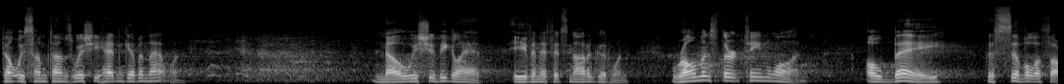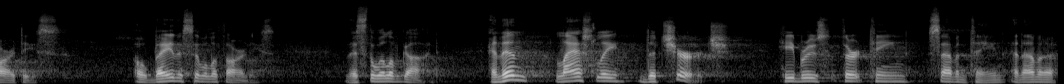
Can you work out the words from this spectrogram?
Don't we sometimes wish he hadn't given that one? No, we should be glad, even if it's not a good one. Romans 13:1. Obey the civil authorities. Obey the civil authorities. That's the will of God. And then lastly, the church. Hebrews 13, 17, and I'm going to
